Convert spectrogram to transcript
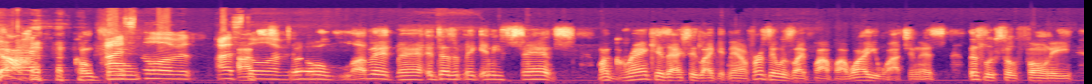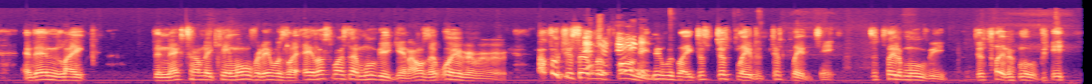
God, kung fu. I still love it. I I still love it. still love it, man. It doesn't make any sense. My grandkids actually like it now. First, it was like, Papa, why are you watching this? This looks so phony. And then, like, the next time they came over, they was like, "Hey, let's watch that movie again." I was like, "Wait, wait, wait, wait. I thought you said it looked phony." Entertaining. They was like, "Just, just play the, just play the tape. Just play the movie. Just play the movie."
